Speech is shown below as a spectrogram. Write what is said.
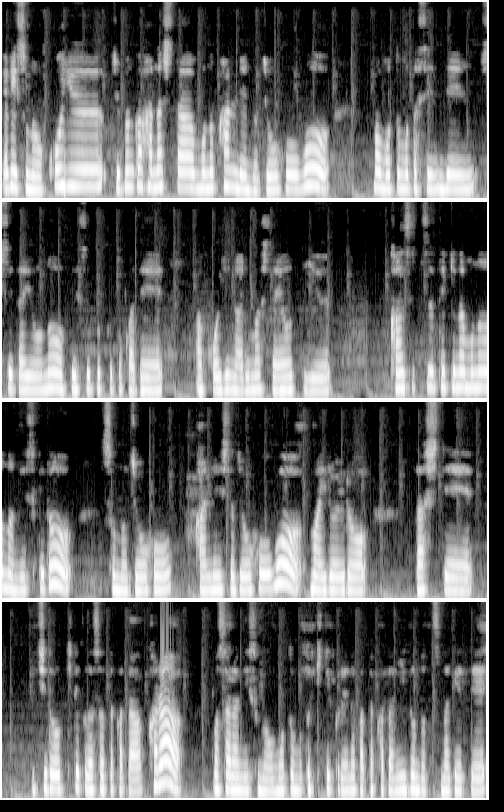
やはりその、こういう自分が話したもの関連の情報を、まあ、もともと宣伝してたような Facebook とかで、あ、こういうのありましたよっていう、間接的なものなんですけど、その情報、関連した情報を、まあ、いろいろ出して、一度来てくださった方から、まあ、さらにその、もともと来てくれなかった方にどんどんつなげて、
